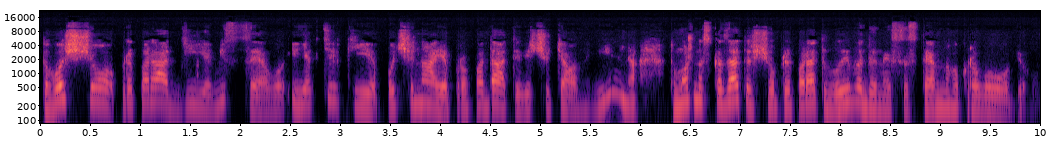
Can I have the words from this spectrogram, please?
того що препарат діє місцево, і як тільки починає пропадати відчуття онеміння, то можна сказати, що препарат виведений з системного кровообігу.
